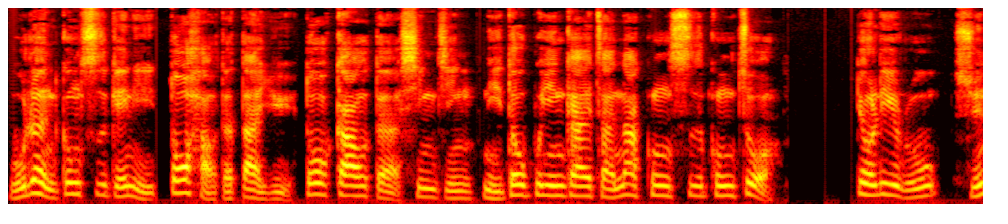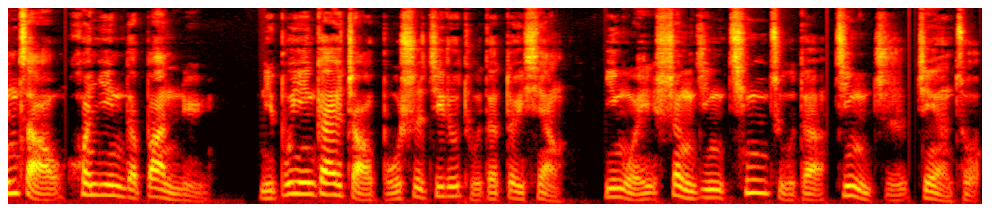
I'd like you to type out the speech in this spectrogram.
无论公司给你多好的待遇、多高的薪金，你都不应该在那公司工作。又例如，寻找婚姻的伴侣，你不应该找不是基督徒的对象，因为圣经清楚地禁止这样做。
